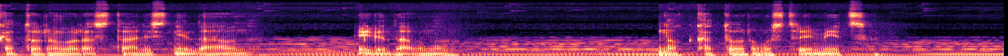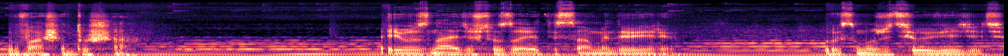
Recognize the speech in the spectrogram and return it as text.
которым вы расстались недавно или давно, но к которому стремится ваша душа. И вы знаете, что за этой самой дверью вы сможете увидеть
